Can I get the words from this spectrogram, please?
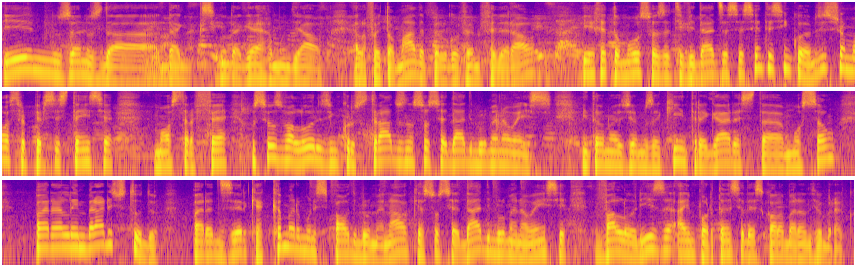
e nos anos da, da Segunda Guerra Mundial ela foi tomada pelo governo federal e retomou suas atividades há 65 anos. Isso já mostra persistência, mostra fé, os seus valores incrustados na sociedade blumenauense. Então nós viemos aqui entregar esta moção para lembrar isso tudo, para dizer que a Câmara Municipal de Blumenau, que a sociedade blumenauense valoriza a importância da Escola Barão do Rio Branco.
